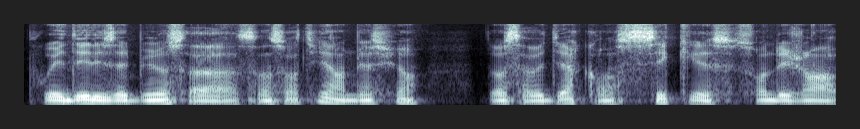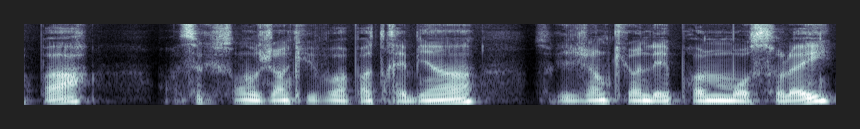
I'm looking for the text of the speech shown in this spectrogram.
pour aider les albinos à s'en sortir, bien sûr. Donc, ça veut dire qu'on sait que ce sont des gens à part, on sait que ce sont des gens qui voient pas très bien, ce sont des gens qui ont des problèmes au soleil.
